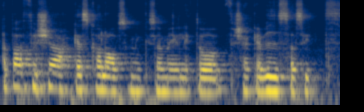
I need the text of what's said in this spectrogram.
att bara försöka skala av så mycket som möjligt och försöka visa sitt,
